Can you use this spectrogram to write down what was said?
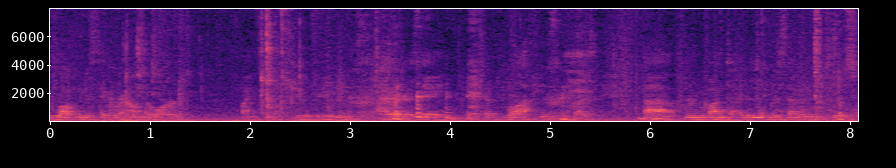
You're welcome to stick around or find else to do with evening. Either is a acceptable option, but Uh, We're move on to item number seven, which is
